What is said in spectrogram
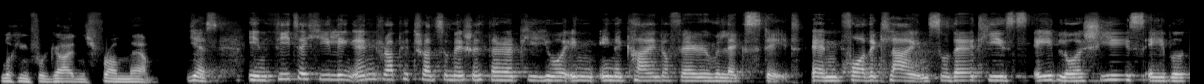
looking for guidance from them. Yes, in theta healing and rapid transformation therapy, you're in, in a kind of very relaxed state. And for the client, so that he's able or she is able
